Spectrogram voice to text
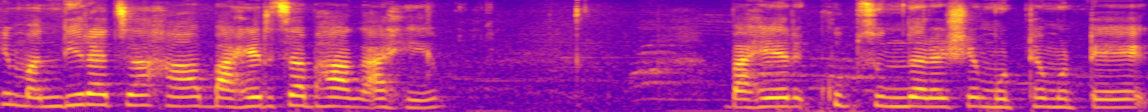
हे मंदिराचा हा बाहेरचा भाग आहे. बाहेर खूप सुंदर असे मोठे मोठे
